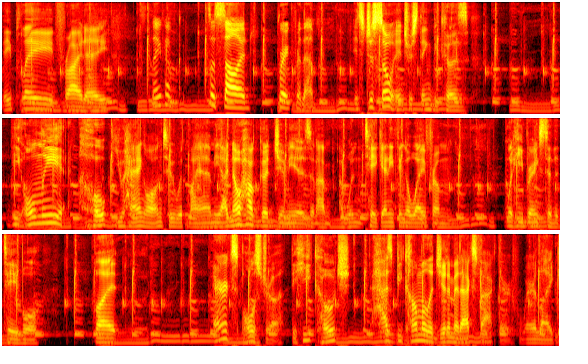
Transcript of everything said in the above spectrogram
They played Friday. They've have it's a solid break for them. it's just so interesting because the only hope you hang on to with Miami, I know how good Jimmy is, and I'm, I wouldn't take anything away from what he brings to the table. But Erik Spoelstra, the Heat coach, has become a legitimate X factor where, like,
